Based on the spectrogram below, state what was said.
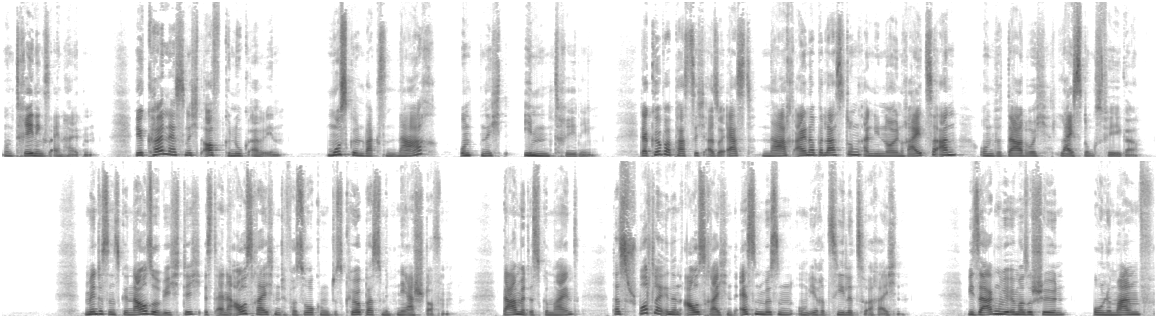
und Trainingseinheiten. Wir können es nicht oft genug erwähnen. Muskeln wachsen nach und nicht im Training. Der Körper passt sich also erst nach einer Belastung an die neuen Reize an und wird dadurch leistungsfähiger. Mindestens genauso wichtig ist eine ausreichende Versorgung des Körpers mit Nährstoffen. Damit ist gemeint, dass Sportlerinnen ausreichend essen müssen, um ihre Ziele zu erreichen. Wie sagen wir immer so schön, ohne Mampf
